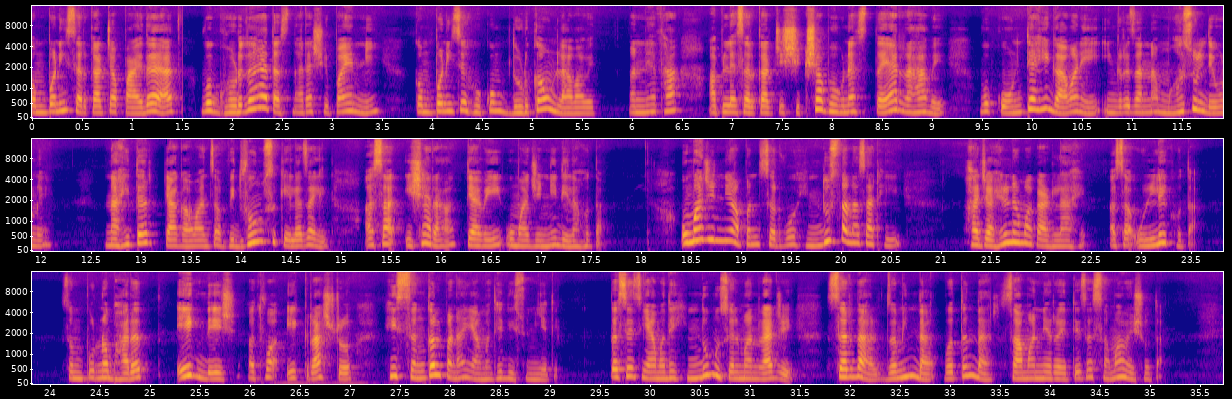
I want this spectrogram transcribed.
कंपनी सरकारच्या पायदळात व घोडदळात असणाऱ्या शिपायांनी कंपनीचे हुकूम धुडकावून लावावेत. अन्यथा आपल्या सरकारची शिक्षा भोगण्यास तयार राहावे व कोणत्याही गावाने इंग्रजांना महसूल देऊ नये. नाहीतर त्या गावांचा विध्वंस केला जाईल असा इशारा त्यावेळी उमाजींनी दिला होता. उमाजींनी आपण सर्व हिंदुस्थानासाठी हा जाहीरनामा काढला आहे असा उल्लेख होता. संपूर्ण भारत एक देश अथवा एक राष्ट्र ही संकल्पना यामध्ये दिसून येते. तसेच यामध्ये हिंदू मुसलमान राजे सरदार जमीनदार वतनदार सामान्य रयतेचा समावेश होता.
